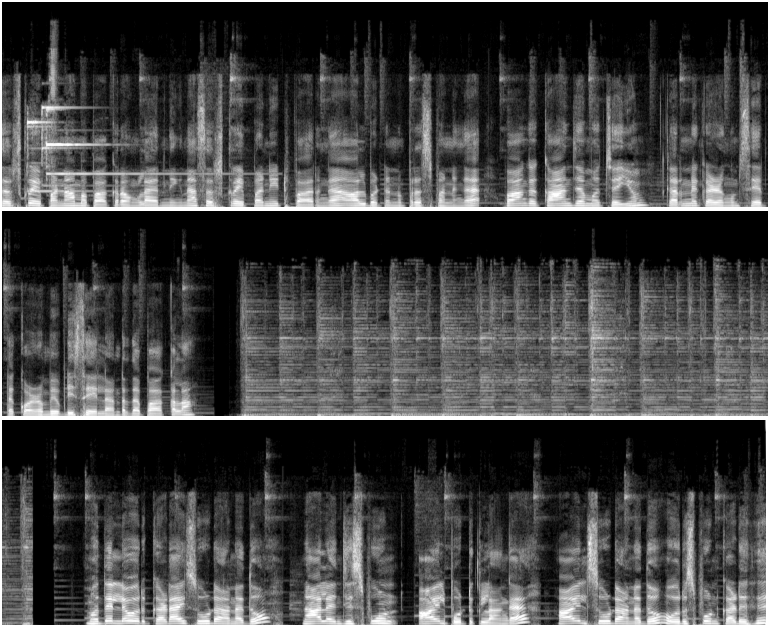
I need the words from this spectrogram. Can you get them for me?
சப்ஸ்கிரைப் பண்ணாமல் பார்க்குறவங்களா இருந்தீங்கன்னா சப்ஸ்கிரைப் பண்ணிட்டு பாருங்கள் ஆல் பட்டனும் ப்ரெஸ் பண்ணுங்கள் வாங்க காஞ்ச மொச்சையும் கருணக்கிழங்கும் சேர்த்த குழம்பு எப்படி செய்யலான்றதை பார்க்கலாம். முதல்ல ஒரு கடாய் சூடானதும் நாலஞ்சு ஸ்பூன் ஆயில் போட்டுக்கலாங்க. ஆயில் சூடானதும் ஒரு ஸ்பூன் கடுகு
